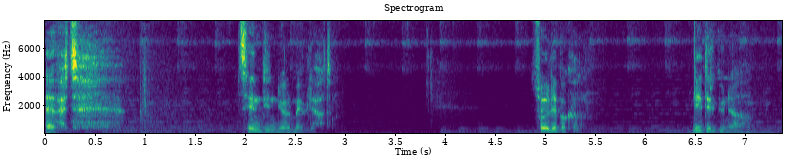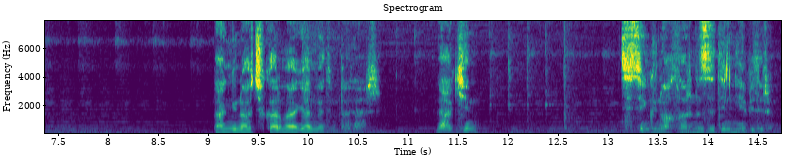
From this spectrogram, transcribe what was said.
Evet. Seni dinliyorum evladım. Söyle bakalım. Nedir günahım? Ben günah çıkarmaya gelmedim peder. Lakin sizin günahlarınızı dinleyebilirim.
